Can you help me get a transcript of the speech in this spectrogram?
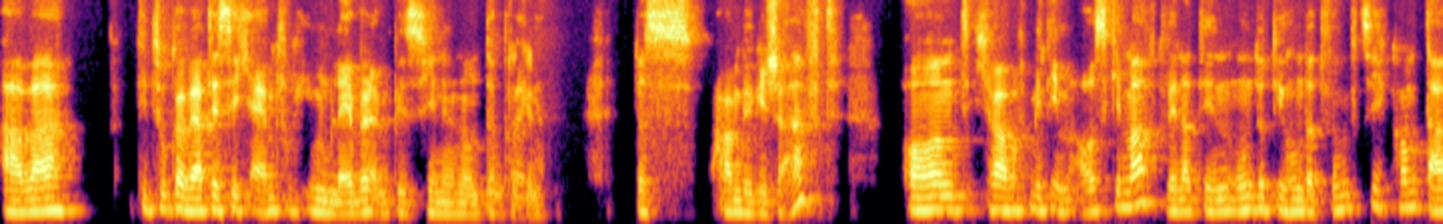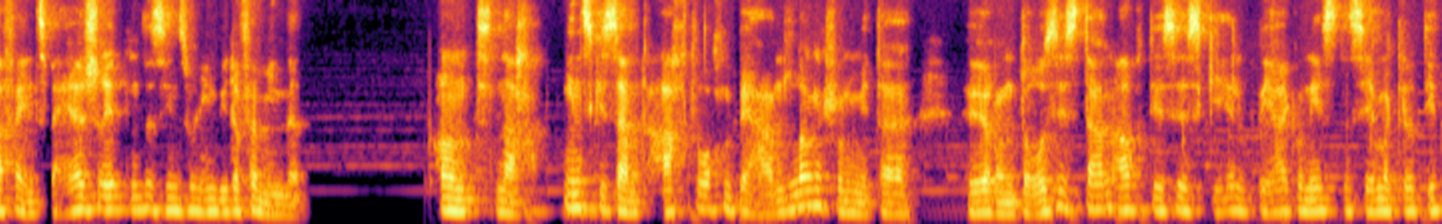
Aber die Zuckerwerte sich einfach im Level ein bisschen hinunterbringen. Das haben wir geschafft. Und ich habe auch mit ihm ausgemacht, wenn er den unter die 150 kommt, darf er in Zweierschritten das Insulin wieder vermindern. Und nach insgesamt acht Wochen Behandlung, schon mit der höheren Dosis dann auch dieses GLP-Agonisten Semaglutid,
